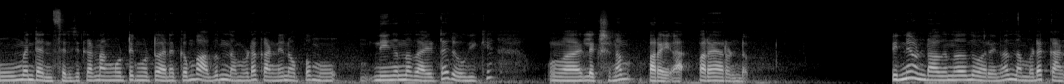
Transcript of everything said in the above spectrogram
മൂവ്മെന്റ് അനുസരിച്ച് കണ്ണ് അങ്ങോട്ടും ഇങ്ങോട്ടും അനക്കുമ്പോൾ അതും നമ്മുടെ കണ്ണിനൊപ്പം നീങ്ങുന്നതായിട്ട് രോഗിക്ക് ലക്ഷണം പറയുക പറയാറുണ്ട്. പിന്നെ ഉണ്ടാകുന്നതെന്ന് പറയുന്നത് നമ്മുടെ കൺ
